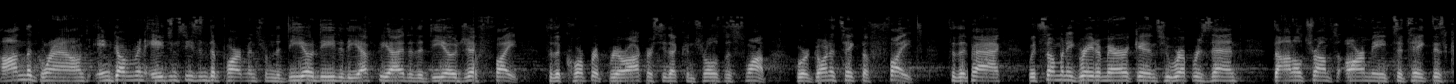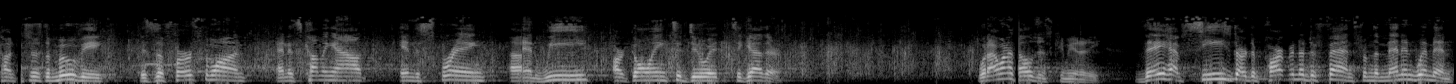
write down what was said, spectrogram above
on the ground in government agencies and departments from the DOD to the FBI to the DOJ fight to the corporate bureaucracy that controls the swamp, who are going to take the fight to the pack with so many great Americans who represent Donald Trump's army to take this country. The movie is the first one, and it's coming out in the spring, uh, and we are going to do it together. What I want to intelligence community they have seized our Department of Defense from the men and women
